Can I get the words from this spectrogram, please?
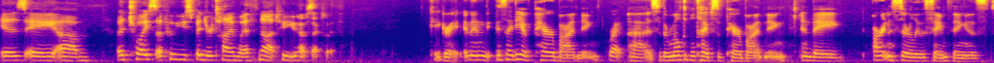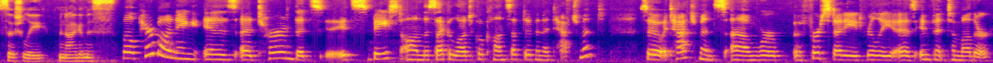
is a um, a choice of who you spend your time with, not who you have sex with. Okay, great. And then this idea of pair bonding. Right. Uh, so there are multiple types of pair bonding, and they aren't necessarily the same thing as socially monogamous. Well, pair bonding is a term that's it's based on the psychological concept of an attachment. So attachments um, were first studied really as infant to mother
